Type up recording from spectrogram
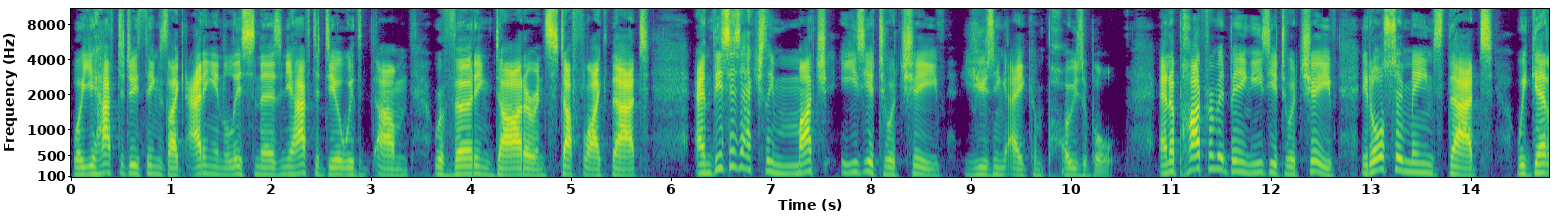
where you have to do things like adding in listeners and you have to deal with um, reverting data and stuff like that. And this is actually much easier to achieve using a composable. And apart from it being easier to achieve, it also means that we get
